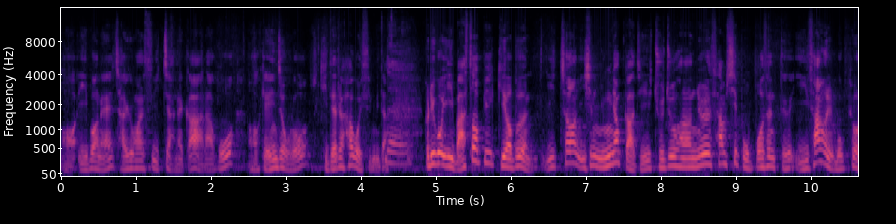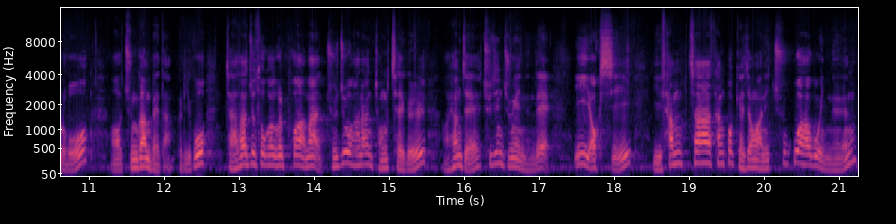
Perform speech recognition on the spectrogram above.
어, 이번에 작용할 수 있지 않을까라고 어, 개인적으로 기대를 하고 있습니다. 네. 그리고 이 마스터빅 기업은 2026년까지 주주 환원율 35% 이상을 목표로 어, 중간 배당 그리고 자사주 소각을 포함한 주주 환원 정책을 어, 현재 추진 중에 있는데 이 역시 이 3차 상법 개정안이 추구하고 있는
